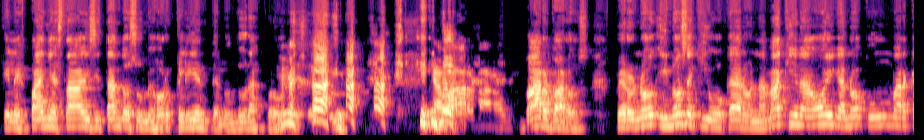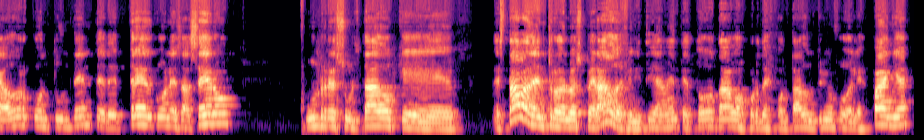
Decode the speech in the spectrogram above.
que la España estaba visitando a su mejor cliente, el Honduras Progreso. bárbaros. Pero no, y no se equivocaron. La máquina hoy ganó con un marcador contundente de tres goles a cero, un resultado que estaba dentro de lo esperado, definitivamente. Todos dábamos por descontado un triunfo de la España.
